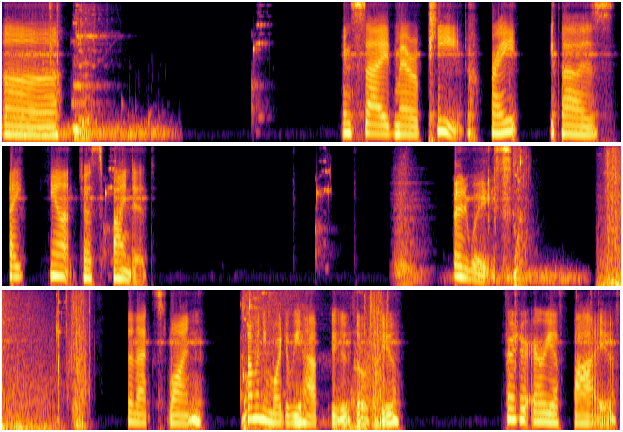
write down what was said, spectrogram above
Uh, inside Meropide, right? Because I can't just find it. Anyways. The next one. How many more do we have to go to? Treasure area 5.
